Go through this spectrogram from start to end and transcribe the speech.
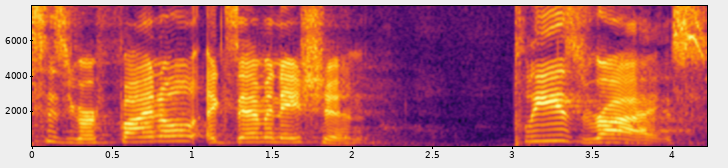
This is your final examination. Please rise.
